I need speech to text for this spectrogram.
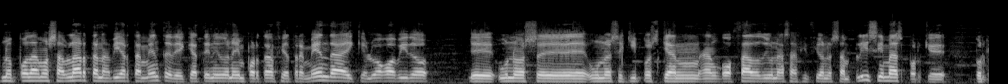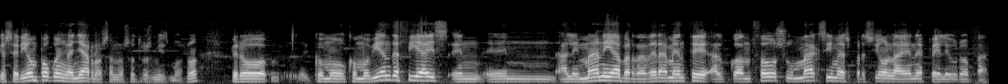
no, podamos hablar tan abiertamente de que ha tenido una importancia tremenda y que luego ha habido eh, unos, unos equipos que han, han, gozado de unas aficiones amplísimas, porque, porque sería un poco engañarnos a nosotros mismos, ¿no? Pero, como, como bien decíais, en, en Alemania verdaderamente alcanzó su máxima expresión la NFL Europa.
